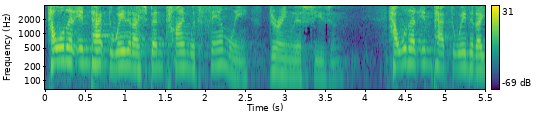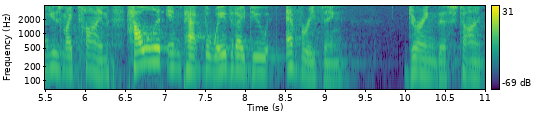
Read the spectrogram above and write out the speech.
How will that impact the way that I spend time with family during this season? How will that impact the way that I use my time? How will it impact the way that I do everything during this time.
